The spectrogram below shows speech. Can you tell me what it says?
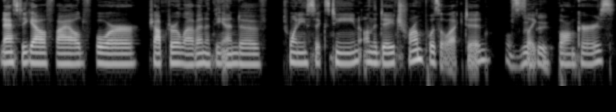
nasty gal filed for chapter 11 at the end of 2016 on the day trump was elected Oh, it's good like day. bonkers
